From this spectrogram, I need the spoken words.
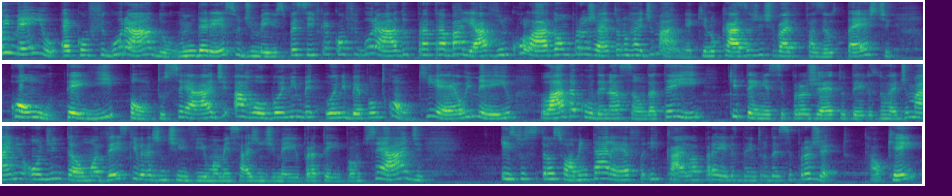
e-mail é configurado, o endereço de e-mail específico é configurado para trabalhar vinculado a um projeto no Redmine. Aqui no caso, a gente vai fazer o teste com o ti.cead.unb.com, que é o e-mail lá da coordenação da TI que tem esse projeto deles no Redmine, onde então, uma vez que a gente envia uma mensagem de e-mail para ti.cead, isso se transforma em tarefa e cai lá para eles dentro desse projeto, tá ok?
